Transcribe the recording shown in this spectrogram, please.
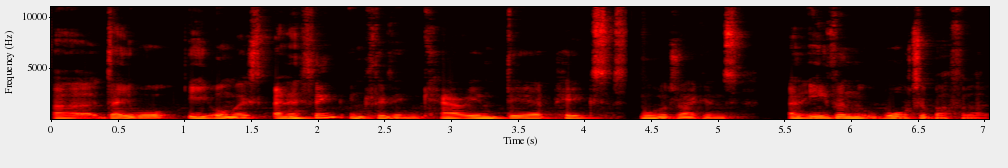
uh, they will eat almost anything, including carrion, deer, pigs, smaller dragons, and even water buffalo.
